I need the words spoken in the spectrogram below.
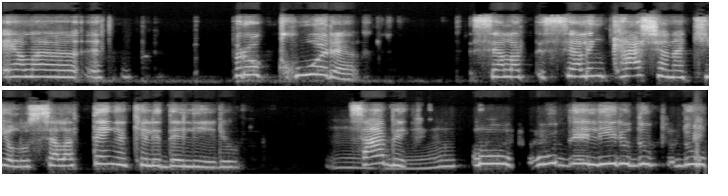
ela eh, procura se ela, se ela encaixa naquilo, se ela tem aquele delírio. Uhum. Sabe? O, o delírio do, do,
